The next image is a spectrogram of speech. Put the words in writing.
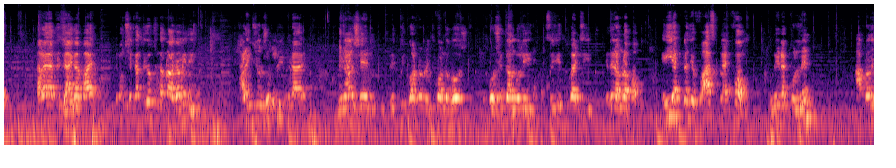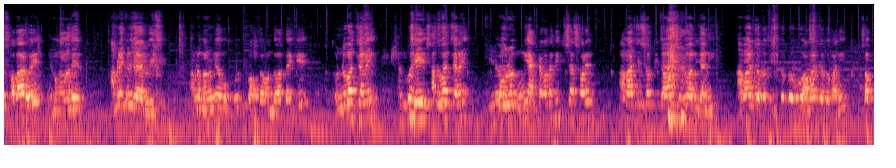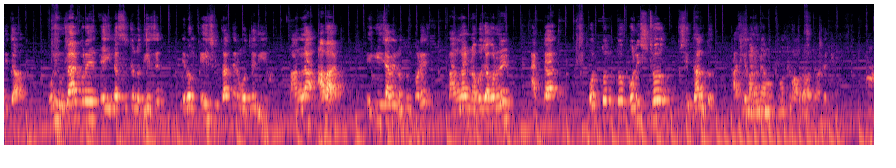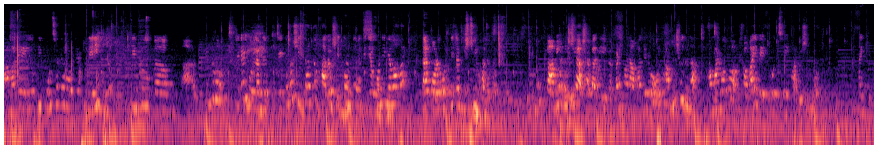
তারা যাতে জায়গা পায় এবং সেখান থেকেও কিন্তু আমরা আগামী দিন আরেকজন সত্যজিৎ রায় মৃণাল সেন ঋত্বিক ঘটন ঋতুপর্ণ ঘোষ কৌশিক গাঙ্গুলি সৃজিত মুখার্জি এদের আমরা পাবো। এই একটা যে ভাস্ট প্ল্যাটফর্ম উনি এটা করলেন আপনাদের সবার হয়ে এবং আমাদের আমরা এখানে যারা রয়েছি আমরা মাননীয় মুখ্যমন্ত্রী মমতা বন্দ্যোপাধ্যায়কে ধন্যবাদ জানাই যে সাধুবাদ জানাই এবং উনি একটা কথাতেই বিশ্বাস করেন আমার যেসব দিতে হয় সেগুলো আমি জানি। আমার যত তীর্থ প্রভু, আমার যত বাণী, সব দিতে হবে। উনি উজাড় করে এই ইন্ডাস্ট্রির জন্য দিয়েছেন এবং এই সিদ্ধান্তের মধ্যে দিয়ে বাংলা আবার এগিয়ে যাবে নতুন করে। বাংলার নবজাগরণের একটা অত্যন্ত বলিষ্ঠ সিদ্ধান্ত। আজকে মাননীয় মুখ্যমন্ত্রী মমতা বন্দ্যোপাধ্যায়। আমাদের এই অবধি পৌঁছাতে হয়তো একটু দেরি হলো, কিন্তু কিন্তু যেটাই বললাম যে কোনো সিদ্ধান্ত ভালো সিদ্ধান্ত যখনই নেওয়া হয়, তার পরবর্তীটা নিশ্চয়ই ভালো তো আমিও নিশ্চয়ই আশাবাদী এই ব্যাপারে, কারণ আমাদেরও, আমি শুধু না, আমার মতো সবাই ওয়েট করছে এই ভাবে থ্যাংক ইউ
